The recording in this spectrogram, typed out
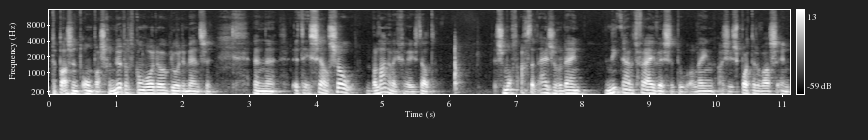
te pas en onpas genuttigd kon worden ook door de mensen. En het is zelfs zo belangrijk geweest dat ze mochten achter het ijzeren gordijn niet naar het Vrije Westen toe. Alleen als je sporter was en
